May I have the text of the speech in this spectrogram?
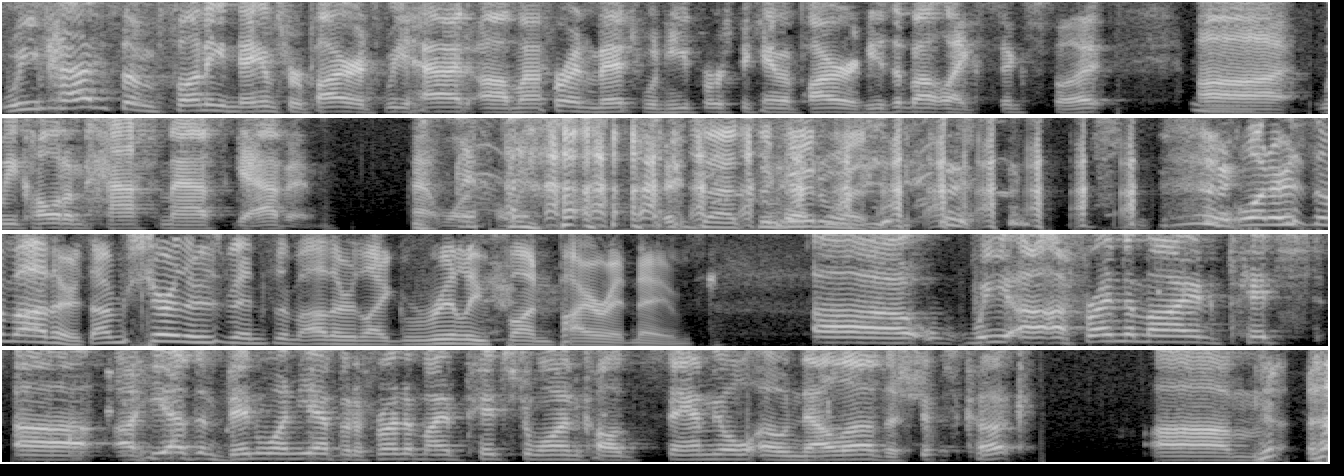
We've had some funny names for pirates. We had uh, my friend Mitch when he first became a pirate. He's about like six foot. Uh, we called him Half Mass Gavin. at one point. That's a good one. what are some others? I'm sure there's been some other like really fun pirate names. Uh, we uh, a friend of mine pitched. Uh, uh, he hasn't been one yet, but a friend of mine pitched one called Samuel Onella, the ship's cook. Um,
